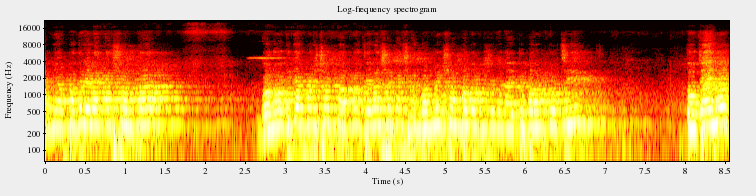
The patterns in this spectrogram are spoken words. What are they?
আমি আপনাদের এলাকার সন্তান গণ অধিকার পরিষদ পাবনা জেলা শাখার সাংগঠনিক সম্পাদক হিসেবে দায়িত্ব পালন করছি। তো যাই হোক,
